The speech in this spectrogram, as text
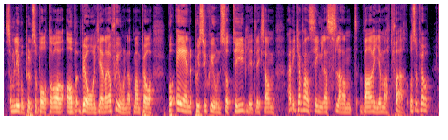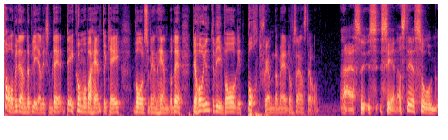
som Liverpool-supporter av, av vår generation, att man på, på en position så tydligt liksom, ja, vi kan fan singla slant varje match här och så får, tar vi den det blir liksom, det, det kommer vara helt okej okay, vad som än händer. Det, det har ju inte vi varit bortskämda med de senaste åren. Nej, alltså, senast det såg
